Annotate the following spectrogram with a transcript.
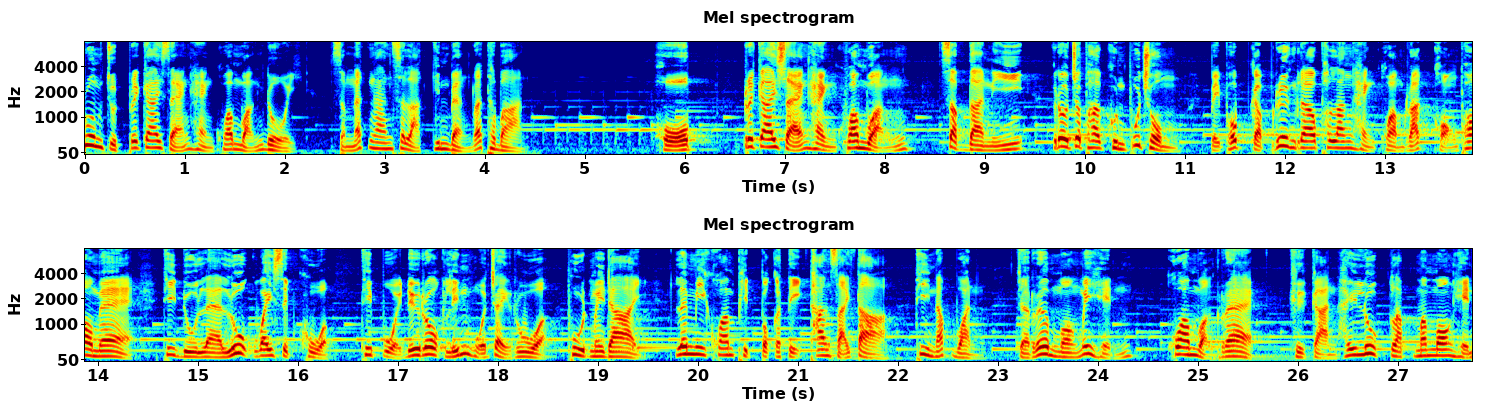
ร่วมจุดประกายแสงแห่งความหวังโดย สำนักงานสลากกินแบ่งรัฐบาล โฮปประกายแสงแห่งความหวัง สัปดาห์นี้เราจะพาคุณผู้ชมไปพบกับเรื่องราวพลังแห่งความรักของพ่อแม่ ที่ดูแลลูกวัยสิบขวบ ที่ป่วยด้วยโรคลิ้นหัวใจรั่ว พูดไม่ได้ และมีความผิดปกติทางสายตา ที่นับวันจะเริ่มมองไม่เห็น ความหวังแรก คือการให้ลูกกลับมามองเห็น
